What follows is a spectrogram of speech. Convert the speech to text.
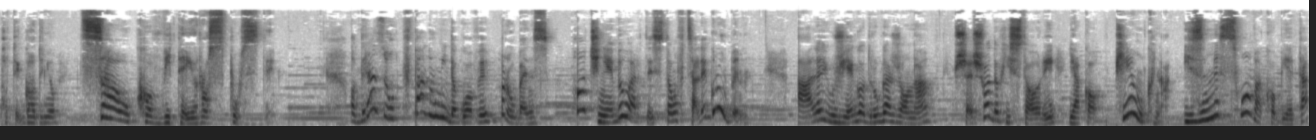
po tygodniu całkowitej rozpusty? Od razu wpadł mi do głowy Rubens choć nie był artystą wcale grubym. Ale już jego druga żona przeszła do historii jako piękna i zmysłowa kobieta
